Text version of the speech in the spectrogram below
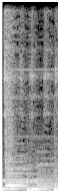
Bye.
